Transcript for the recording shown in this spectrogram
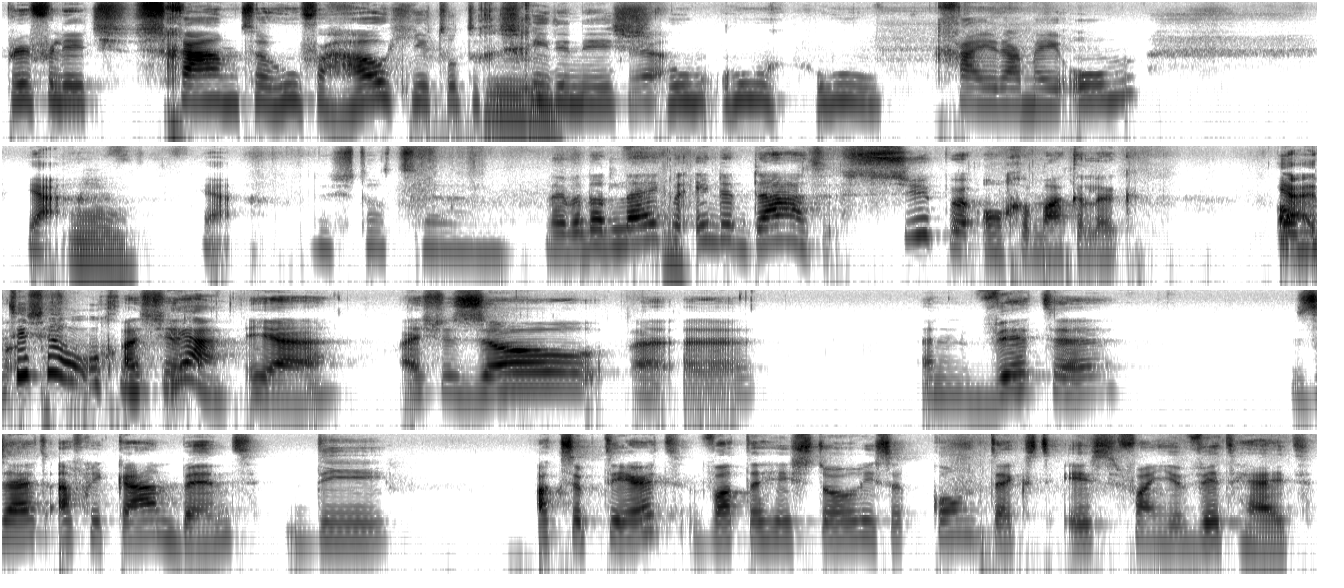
privilege, schaamte. Hoe verhoud je je tot de Hmm. geschiedenis? Ja. Hoe, hoe, hoe ga je daarmee om? Ja, Mm. ja. Dus dat. ehm, Nee, want dat lijkt me inderdaad super ongemakkelijk. ja, Om- het is heel onge- Als je, Ja, ja. als je zo eh, eh, een witte Zuid-Afrikaan bent die accepteert wat de historische context is van je witheid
